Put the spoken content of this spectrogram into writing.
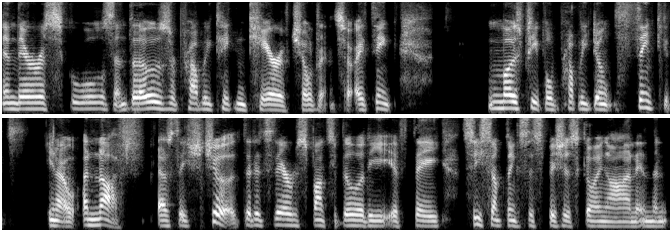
and there are schools and those are probably taking care of children. So i think most people probably don't think it's you know enough as they should that it's their responsibility if they see something suspicious going on in the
